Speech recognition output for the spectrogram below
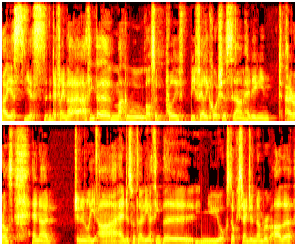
yes, yes, definitely. No, I think the market will also probably be fairly cautious um, heading into payrolls. And uh, generally are. And just worth noting, I think the New York Stock Exchange and a number of other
